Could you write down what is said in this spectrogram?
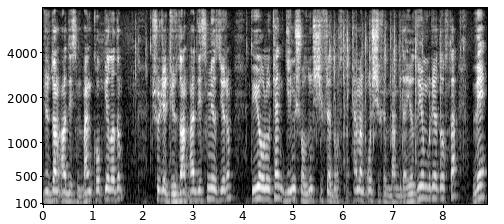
cüzdan adresimi ben kopyaladım. Şuraya cüzdan adresimi yazıyorum. Üye olurken girmiş olduğum şifre dostlar. Hemen o şifremi ben bir daha yazıyorum buraya dostlar. Ve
